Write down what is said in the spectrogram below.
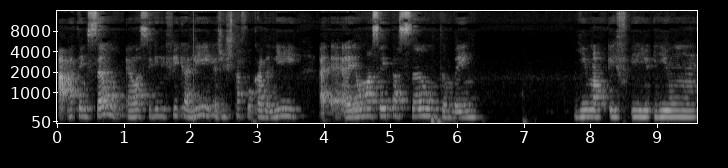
A atenção, ela significa ali, a gente está focado ali, é, é, é uma aceitação também. E, uma, e, e um,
